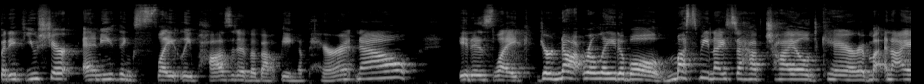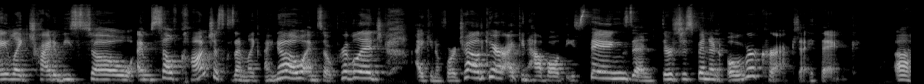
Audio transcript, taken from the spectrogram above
But if you share anything slightly positive about being a parent now, it is like you're not relatable. Must be nice to have childcare. And i like try to be so i'm self-conscious because i'm like i know i'm so privileged. I can afford childcare. I can have all these things. And there's just been an overcorrect i think uh,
